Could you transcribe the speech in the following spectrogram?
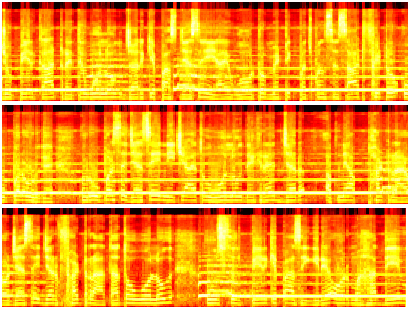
जो पेड़ काट रहे थे, वो लोग जर के पास जैसे ही आए, वो ऑटोमेटिक 55 से 60 फीट ऊपर उड़ गए। और ऊपर से जैसे ही नीचे आए तो वो लोग देख रहे हैं, जड़ अपने आप फट रहा है। और जैसे ही जड़ फट रहा था तो वो लोग उस पेड़ के पास ही गिरे और महादेव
